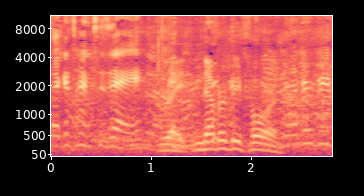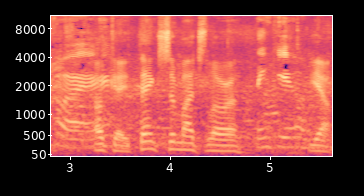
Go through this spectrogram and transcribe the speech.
second time today. Right. Never before. Never before. Okay. Thanks so much, Laura. Thank you. Yeah.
